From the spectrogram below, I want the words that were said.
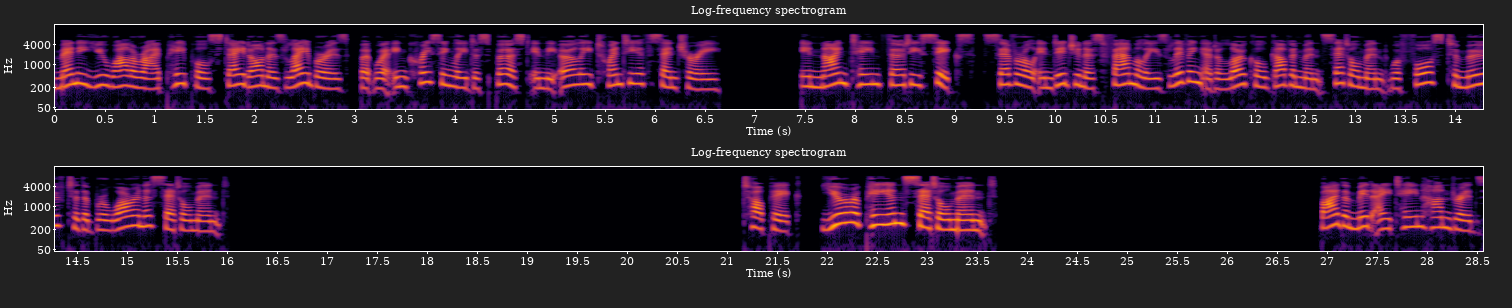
many Yuwalarai people stayed on as laborers, but were increasingly dispersed in the early 20th century. In 1936, several indigenous families living at a local government settlement were forced to move to the Brewarrina settlement. European settlement By the mid-1800s,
